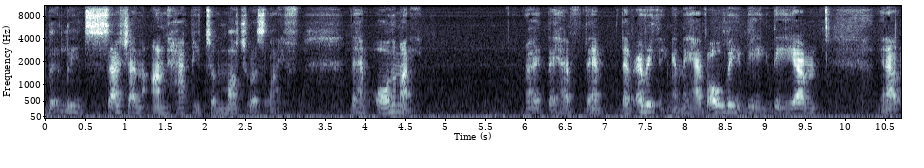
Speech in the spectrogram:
that lead such an unhappy, tumultuous life they have all the money, right? They have they have, they have everything, and they have all the the the um, you know,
